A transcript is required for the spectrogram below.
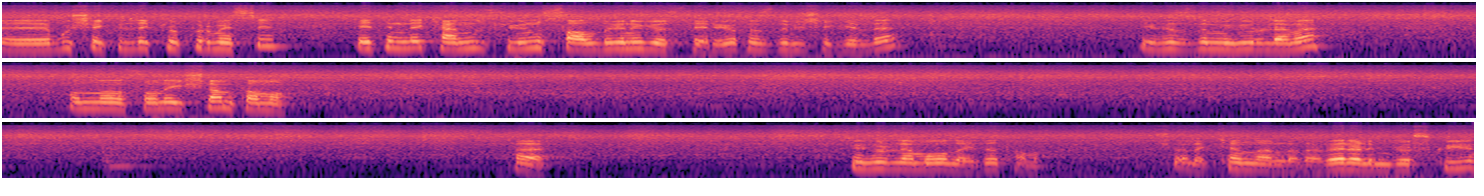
e, bu şekilde köpürmesi etin de kendi suyunu saldığını gösteriyor hızlı bir şekilde. Bir hızlı mühürleme. Ondan sonra işlem tamam. Evet. Mühürleme olayı da tamam. Şöyle kenarlara verelim coşkuyu.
